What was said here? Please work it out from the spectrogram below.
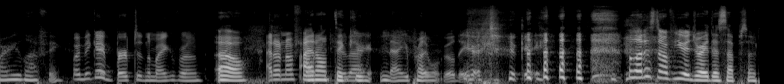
Why are you laughing? I think I burped in the microphone. Oh, I don't know if I don't think you're. No, you probably won't be able to hear it. okay. but let us know if you enjoyed this episode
